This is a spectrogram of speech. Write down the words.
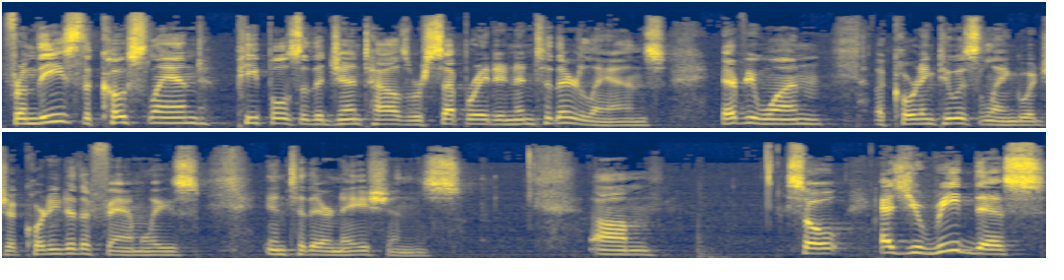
From these, the coastland peoples of the Gentiles were separated into their lands, everyone according to his language, according to their families, into their nations. Um, so as you read this,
